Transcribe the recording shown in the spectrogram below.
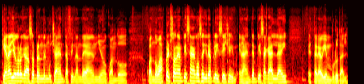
Kena yo creo que va a sorprender mucha gente a final de año cuando cuando más personas empiezan a conseguir el PlayStation y la gente empieza a caerle ahí, estaría bien brutal.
